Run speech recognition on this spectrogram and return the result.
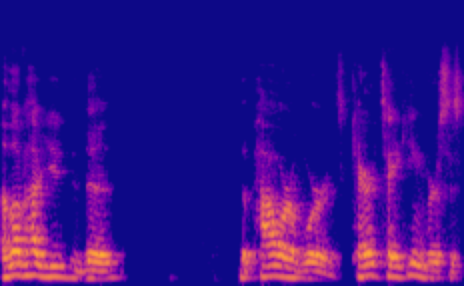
I love how you the the power of words, caretaking versus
